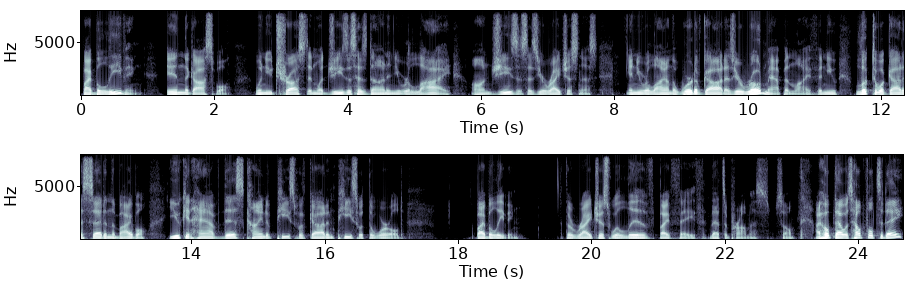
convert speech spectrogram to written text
by believing in the gospel. When you trust in what Jesus has done and you rely on Jesus as your righteousness, and you rely on the Word of God as your roadmap in life, and you look to what God has said in the Bible, you can have this kind of peace with God and peace with the world by believing The righteous will live by faith. That's a promise. So I hope that was helpful today.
